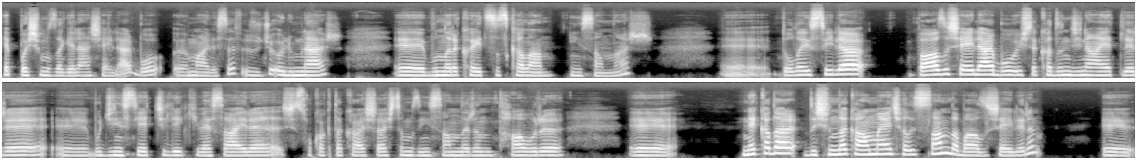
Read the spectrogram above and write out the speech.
hep başımıza gelen şeyler bu. E, maalesef üzücü ölümler e, bunlara kayıtsız kalan insanlar. E, dolayısıyla bazı şeyler bu işte kadın cinayetleri, e, bu cinsiyetçilik vesaire, işte sokakta karşılaştığımız insanların tavrı, e, ne kadar dışında kalmaya çalışsan da bazı şeylerin e,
